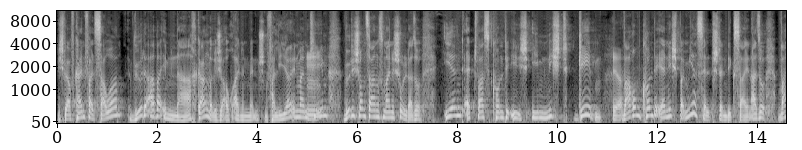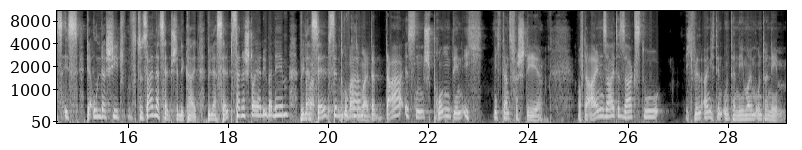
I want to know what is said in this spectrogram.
Ich wäre auf keinen Fall sauer, würde aber im Nachgang, weil ich ja auch einen Menschen verliere in meinem Team, würde ich schon sagen, es ist meine Schuld. Also irgendetwas konnte ich ihm nicht geben. Ja. Warum konnte er nicht bei mir selbstständig sein? Also was ist der Unterschied zu seiner Selbstständigkeit? Will er selbst seine Steuern übernehmen? Will er selbst den Druck Warte haben? mal, da, da ist ein Sprung, den ich nicht ganz verstehe. Auf der einen Seite sagst du, ich will eigentlich den Unternehmer im Unternehmen.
